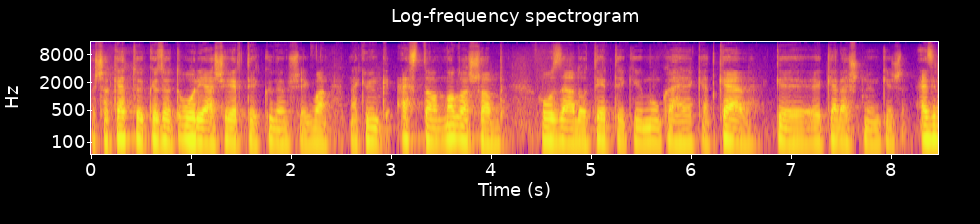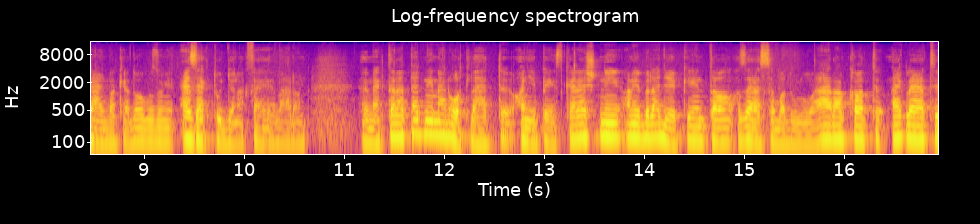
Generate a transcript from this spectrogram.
És a kettő között óriási értékkülönbség van. Nekünk ezt a magasabb hozzáadott értékű munkahelyeket kell keresnünk, és ez irányba kell dolgoznunk, hogy ezek tudjanak Fehérváron megtelepedni, mert ott lehet annyi pénzt keresni, amiből egyébként az elszabaduló árakat meg lehet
